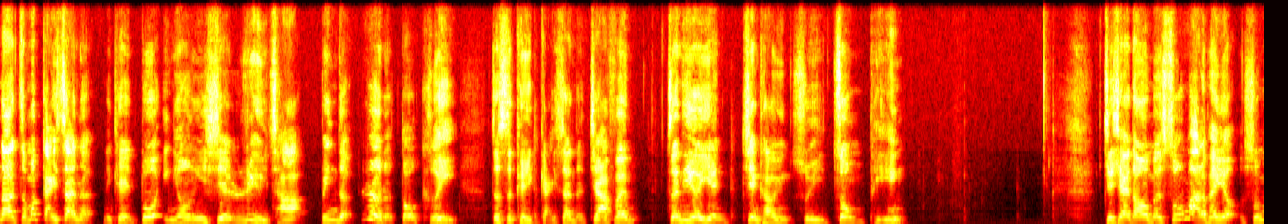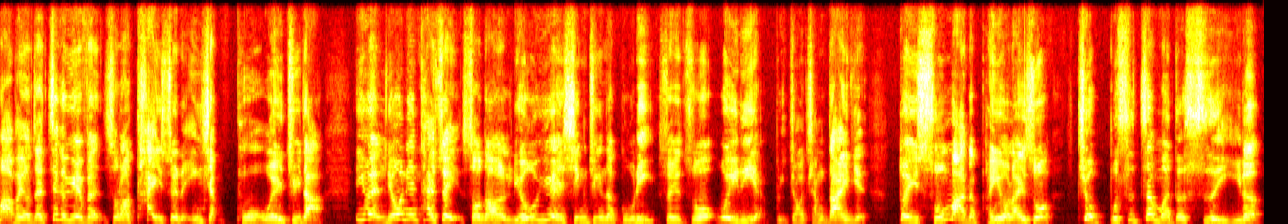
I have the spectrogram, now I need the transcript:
那怎么改善呢？你可以多饮用一些绿茶，冰的、热的都可以，这是可以改善的加分。整体而言，健康运属于中平。接下来到我们属马的朋友，属马朋友在这个月份受到太岁的影响颇为巨大，因为流年太岁受到流月星君的鼓励，所以说威力啊比较强大一点。对于属马的朋友来说，就不是这么的适宜了。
